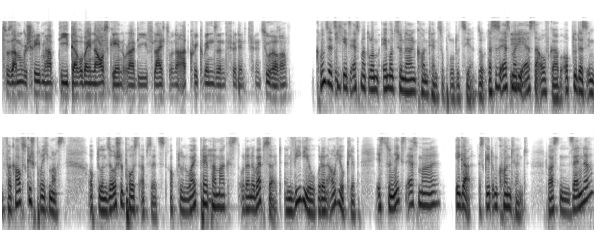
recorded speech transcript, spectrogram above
zusammengeschrieben habt, die darüber hinausgehen oder die vielleicht so eine Art Quick Win sind für den, für den Zuhörer? Grundsätzlich geht es erstmal darum, emotionalen Content zu produzieren. So, das ist erstmal mhm. die erste Aufgabe. Ob du das im Verkaufsgespräch machst, ob du einen Social Post absetzt, ob du ein White Paper mhm. machst oder eine Website, ein Video oder ein Audioclip, ist zunächst erstmal egal. Es geht um Content. Du hast einen Sender,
